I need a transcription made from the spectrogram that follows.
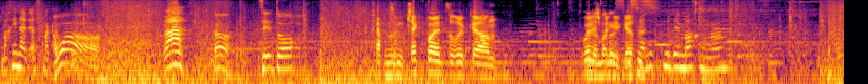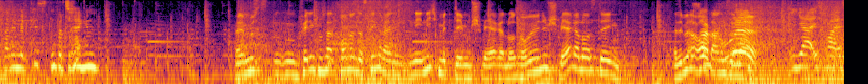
Mach ihn halt erstmal kaputt. Aua. Ah! Ja, zählt doch. Ich hab zum Checkpoint zurückkehren. Cool, Ja, ich bin das- Ich kann gegessen. nichts mit dem machen, ne? Ich kann ihn mit Kisten bedrängen. Wir müsst, Felix muss halt vorne in das Ding rein. Nee, nicht mit dem Schwerelos. Warum mit dem Schwerelos-Ding? Da sind wir doch auch langsam. cool. Ja, ich weiß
